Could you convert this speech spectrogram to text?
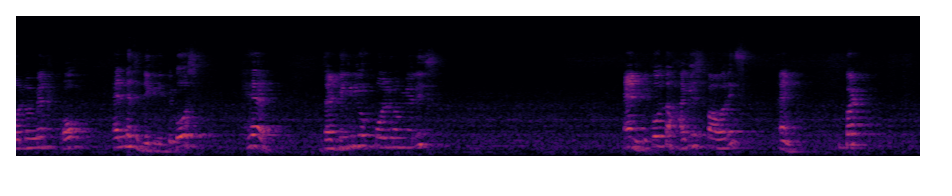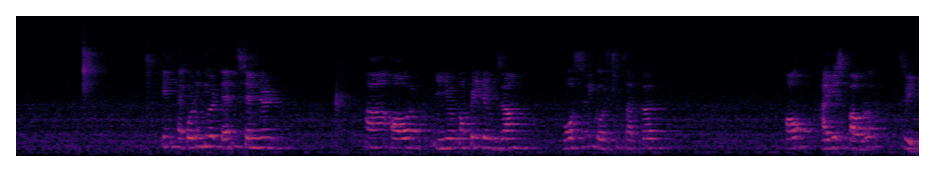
polynomial of nth degree because here the degree of polynomial is n because the highest power is n. But in according to your 10th standard uh, or in your competitive exam mostly questions occur of highest power of 3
